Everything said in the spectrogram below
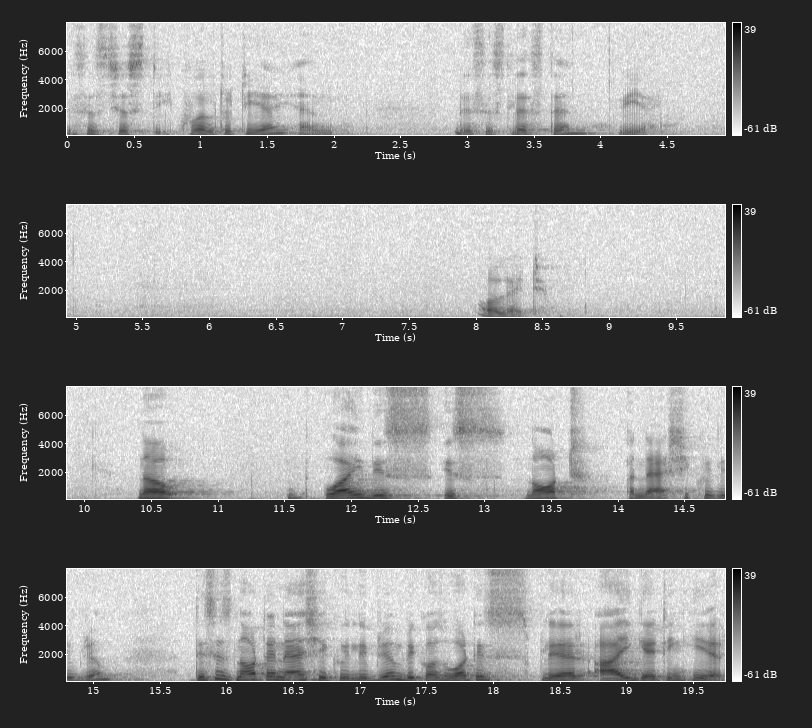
This is just equal to T i and this is less than V i. All right. Now, why this is not a Nash equilibrium? This is not a Nash equilibrium because what is player i getting here?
